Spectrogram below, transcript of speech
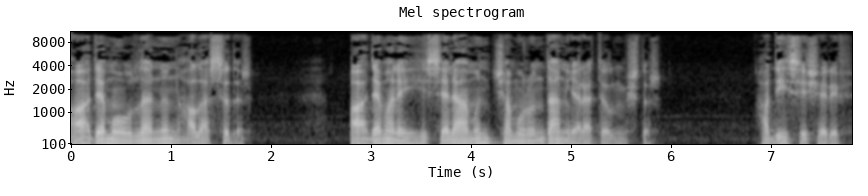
Adem oğullarının halasıdır. Adem aleyhisselam'ın çamurundan yaratılmıştır. Hadisi şerif.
